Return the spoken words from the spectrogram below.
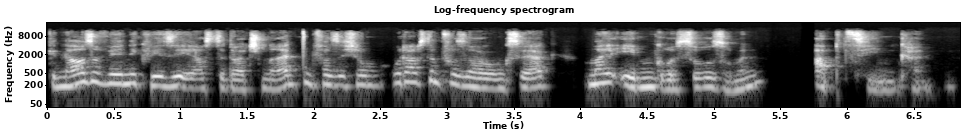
Genauso wenig wie Sie aus der deutschen Rentenversicherung oder aus dem Versorgungswerk mal eben größere Summen abziehen könnten.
